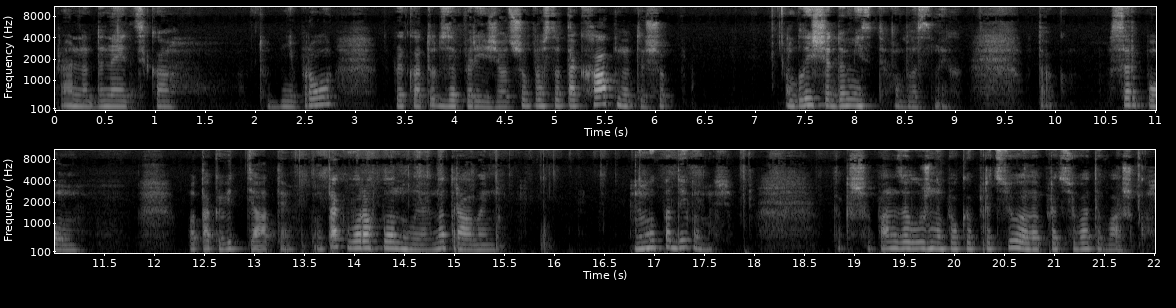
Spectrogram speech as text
правильно, Донецька, тут Дніпро, наприклад, тут Запоріжжя. От щоб просто так хапнути, щоб ближче до міст обласних. Так, серпом. Отак відтяти. Отак ворог планує на травень. Ну, ми подивимось. Так що пан Залужний поки працює, але працювати важко.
